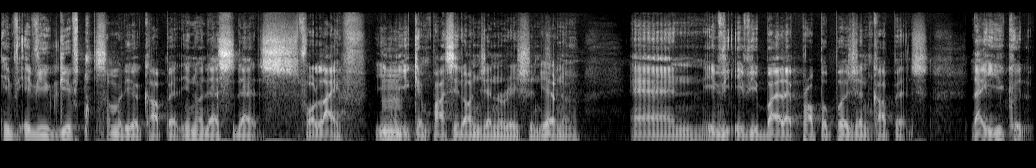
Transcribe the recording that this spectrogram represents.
if if you give somebody a carpet, you know that's that's for life. You know, you can pass it on generations. Yep. You know, and if if you buy like proper Persian carpets, like you could,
